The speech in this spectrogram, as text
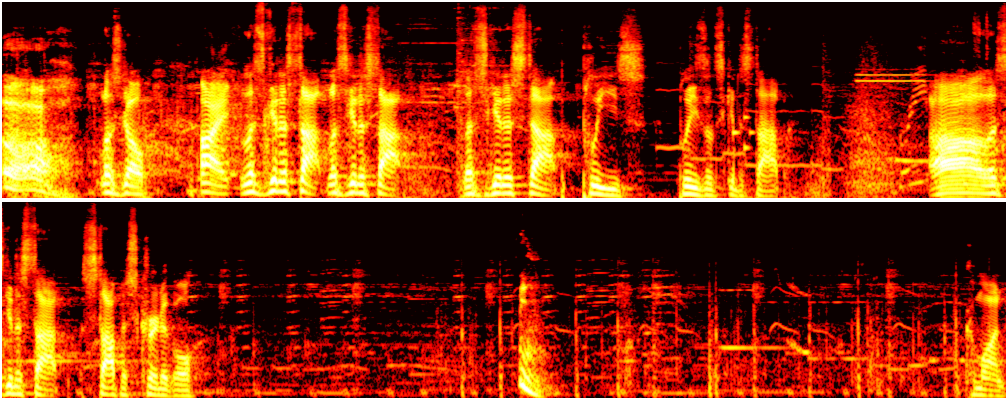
Oh, let's go. All right, let's get a stop. Let's get a stop. Let's get a stop. Please. Please, let's get a stop. Oh, let's get a stop. Stop is critical. Ooh. Come on.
